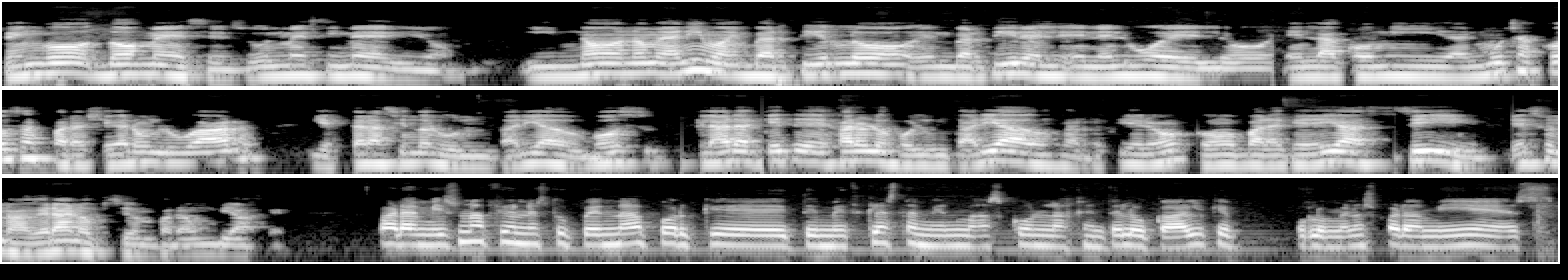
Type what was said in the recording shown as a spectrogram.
tengo dos meses, un mes y medio, y no, no me animo a invertirlo, invertir en el vuelo, en la comida, en muchas cosas para llegar a un lugar y estar haciendo el voluntariado. Vos, Clara, ¿qué te dejaron los voluntariados, me refiero? Como para que digas, sí, es una gran opción para un viaje. Para mí es una opción estupenda porque te mezclas también más con la gente local, que por lo menos para mí es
